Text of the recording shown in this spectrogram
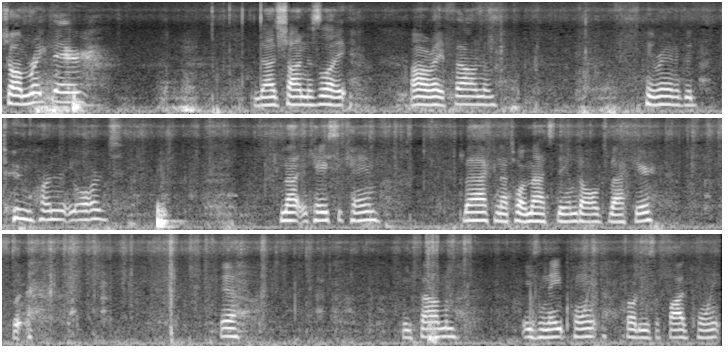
saw him right there. Dad shined his light. All right, found him. He ran a good 200 yards. Matt and Casey came back, and that's why Matt's damn dog's back here. But yeah, we found him. He's an eight point. Thought he was a five point.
